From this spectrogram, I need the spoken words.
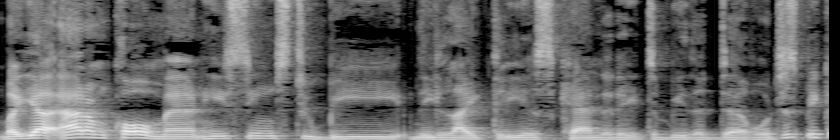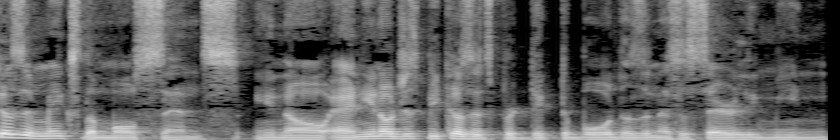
but yeah, Adam Cole, man, he seems to be the likeliest candidate to be the devil just because it makes the most sense, you know? And you know, just because it's predictable doesn't necessarily mean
